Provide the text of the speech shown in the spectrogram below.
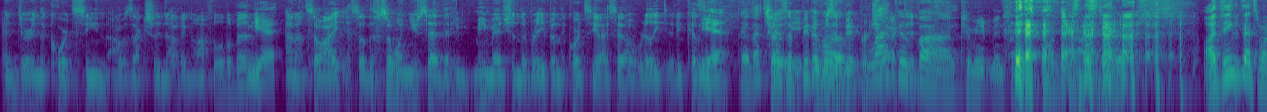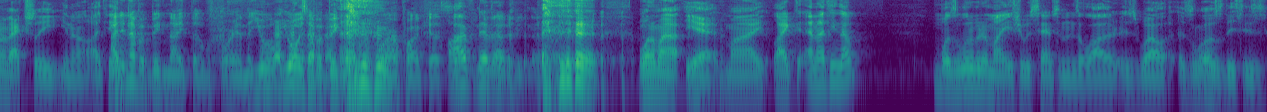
and during the court scene, I was actually nodding off a little bit. Yeah. and so I so so when you said that he, he mentioned the rape in the court scene, I said, "Oh, really? Did he?" Because yeah Now that So shows a bit it of was a, a bit lack of uh, commitment to this podcast. eh? I think that's one of actually you know I think I didn't have a big night though beforehand. You you always have a big night before our podcast. so- I've never had a big night. one of my yeah my like and I think that was a little bit of my issue with Samson and Delilah as well as well as this is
